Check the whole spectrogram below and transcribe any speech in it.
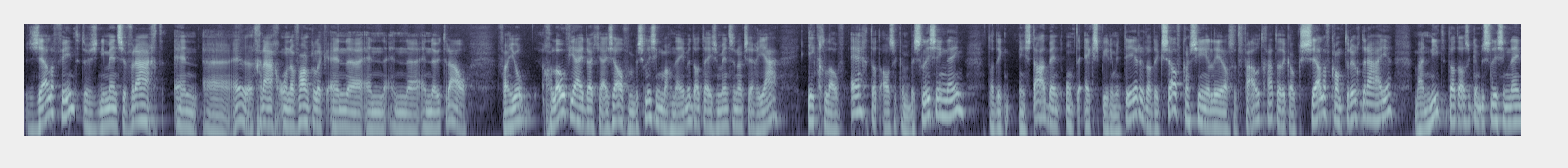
zelf vindt. Dus die mensen vraagt en eh, graag onafhankelijk en, eh, en, en, en neutraal... van joh, geloof jij dat jij zelf een beslissing mag nemen... dat deze mensen dan ook zeggen ja... Ik geloof echt dat als ik een beslissing neem, dat ik in staat ben om te experimenteren, dat ik zelf kan signaleren als het fout gaat, dat ik ook zelf kan terugdraaien, maar niet dat als ik een beslissing neem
